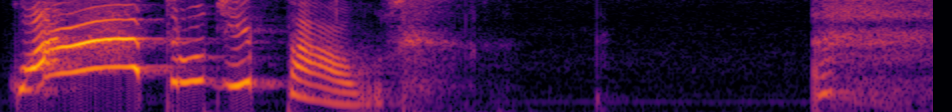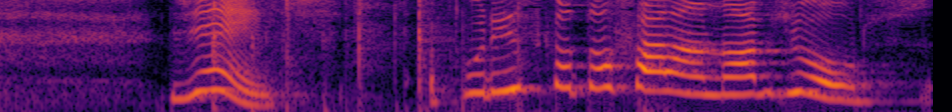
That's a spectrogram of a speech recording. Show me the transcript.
Quatro de paus. Gente, é por isso que eu tô falando nove de ouros.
